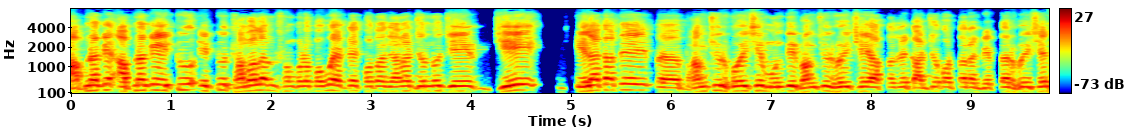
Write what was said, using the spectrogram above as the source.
আপনাকে আপনাকে একটু একটু থামালাম শঙ্কর বাবু একটা কথা জানার জন্য যে যে এলাকাতে ভাঙচুর হয়েছে মন্দির ভাঙচুর হয়েছে আপনাদের কার্যকর্তারা গ্রেপ্তার হয়েছেন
